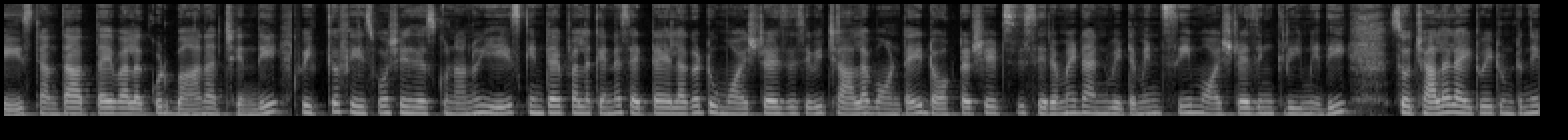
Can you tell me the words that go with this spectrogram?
టేస్ట్ అంతా అత్తయ్య వాళ్ళకి కూడా బాగా నచ్చింది. క్విక్గా ఫేస్ వాష్ చేసేసుకున్నాను. ఏ స్కిన్ టైప్ వాళ్ళకైనా సెట్ అయ్యేలా అయ్యేలాగా టూ మాయిశ్చరైజర్స్ ఇవి చాలా బాగుంటాయి. Doctor Sheth's ceramide and vitamin C moisturising cream ఇది. సో చాలా లైట్ వెయిట్ ఉంటుంది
